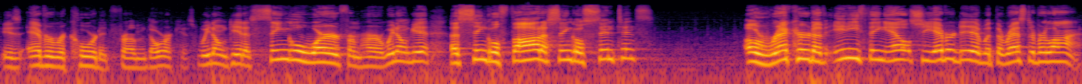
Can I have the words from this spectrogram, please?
is ever recorded from Dorcas. We don't get a single word from her. We don't get a single thought, a single sentence, a record of anything else she ever did with the rest of her life.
